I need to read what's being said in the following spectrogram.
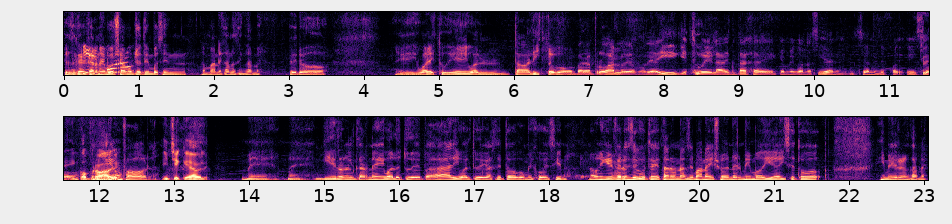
a sacar el carnet porque ya mucho tiempo sin manejando sin carnet. Pero eh, igual estudié, igual estaba listo como para probarlo, digamos. De ahí que tuve la ventaja de que me conocían y hicieron ese eso. Sí, incomprobable. un favor. Inchequeable. Me, me dieron el carnet, igual lo tuve que pagar, igual tuve que hacer todo con mi hijo vecino. La única diferencia es que ustedes están una semana y yo en el mismo día hice todo y me dieron el carnet.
